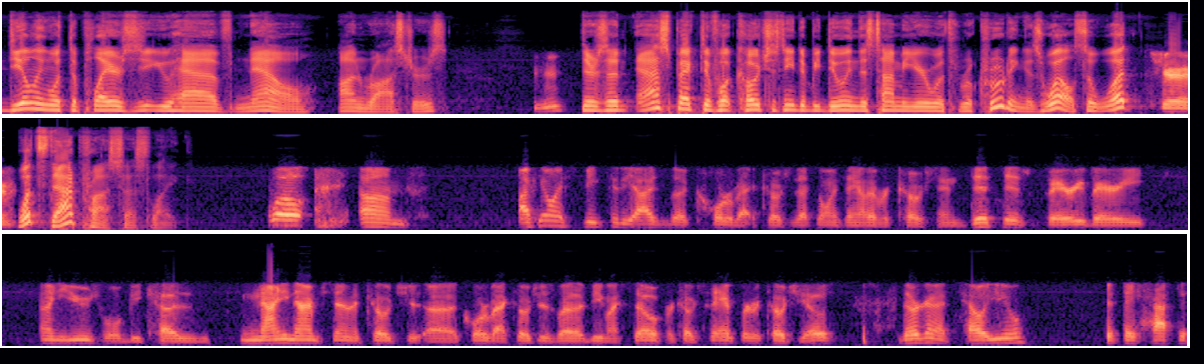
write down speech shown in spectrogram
dealing with the players that you have now on rosters, mm-hmm. there's an aspect of what coaches need to be doing this time of year with recruiting as well. So what? Sure. What's that process like? Well, um, I can only speak to the eyes of the quarterback coaches. That's the only thing I've ever coached, and this is very, very unusual because 99% of the coach, uh, quarterback coaches, whether it be myself or Coach Sanford or Coach Yost, they're going to tell you that they have to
